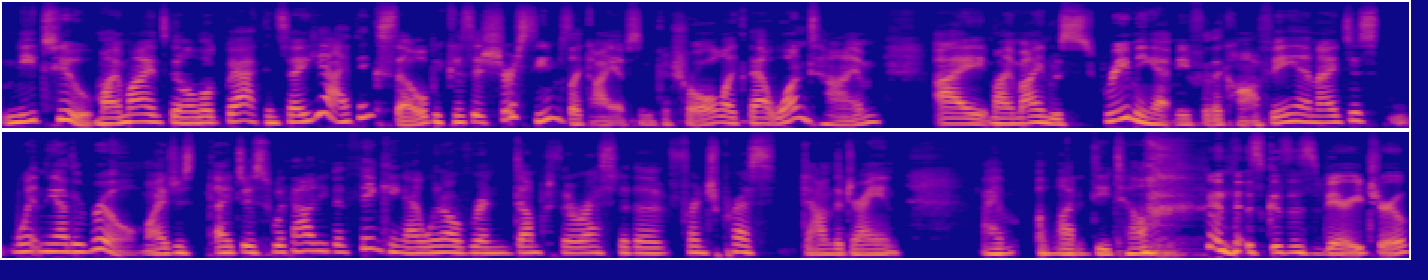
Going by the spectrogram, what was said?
me too. My mind's going to look back and say, yeah, I think so because it sure seems like I have some control. Like that one time, I my mind was screaming at me for the coffee and I just went in the other room. I just I just without even thinking, I went over and dumped the rest of the french press down the drain. I have a lot of detail in this because it's very true.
